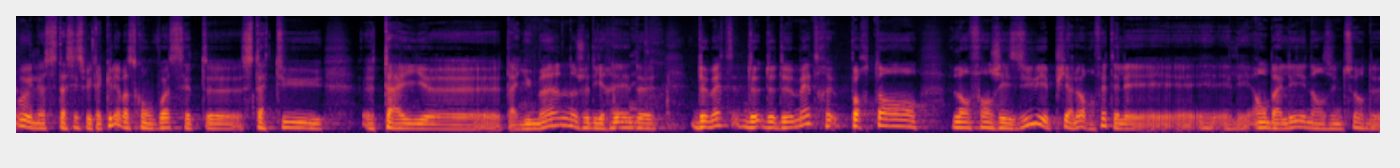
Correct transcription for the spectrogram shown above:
oui, là, c'est assez spectaculaire parce qu'on voit cette euh, statue euh, taille, taille humaine, je dirais, de, de, mètres, de, de, mètres, portant l'enfant Jésus. Et puis alors, en fait, elle est, elle est emballée dans une sorte de,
